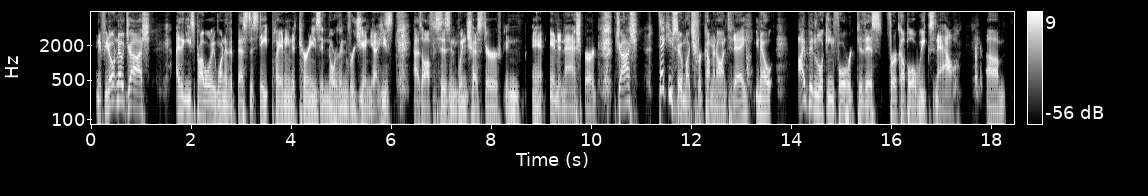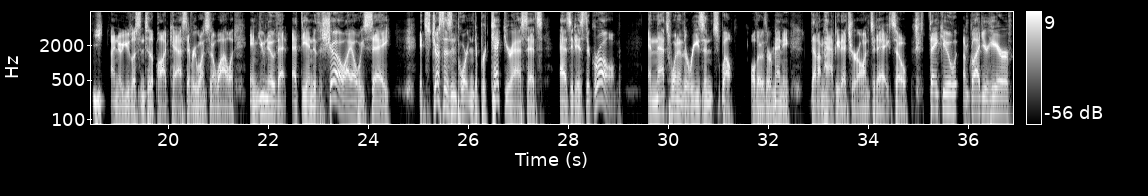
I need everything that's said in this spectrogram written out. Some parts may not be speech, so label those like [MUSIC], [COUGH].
And if you don't know Josh, I think he's probably one of the best estate planning attorneys in Northern Virginia. He's has offices in Winchester and and, and in Ashburn. Josh, thank you so much for coming on today. You know, I've been looking forward to this for a couple of weeks now. Um, I know you listen to the podcast every once in a while, and you know that at the end of the show, I always say it's just as important to protect your assets as it is to grow them. And that's one of the reasons, well, although there are many, that I'm happy that you're on today. So thank you. I'm glad you're here.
